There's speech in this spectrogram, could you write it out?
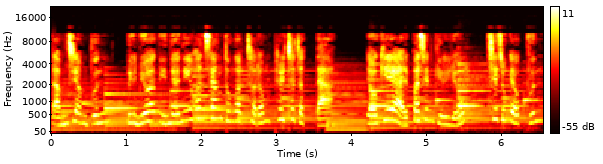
남지연분의 묘한 인연이 환상 동화처럼 펼쳐졌다. 여기에 알파생 길룡, 최종혁분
